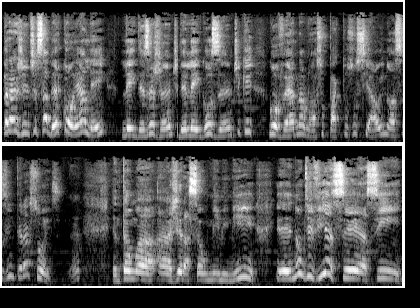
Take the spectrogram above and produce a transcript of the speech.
para a gente saber qual é a lei lei desejante, de lei gozante que governa o nosso pacto social e nossas interações. Né? Então a, a, geração mimimi eh, não devia ser assim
